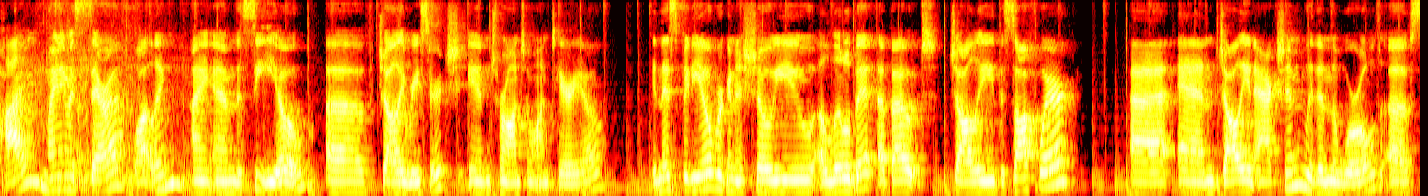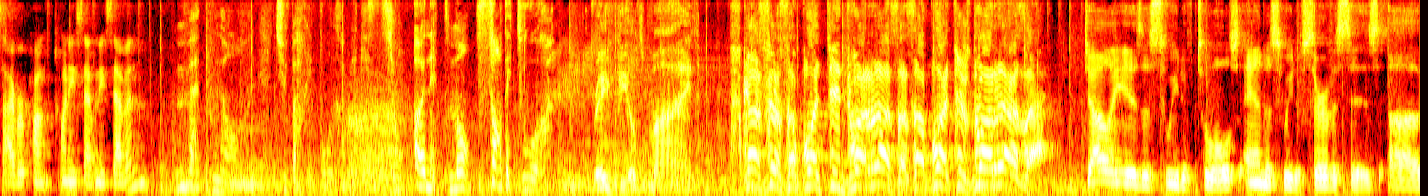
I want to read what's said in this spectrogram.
hi, my name is Sarah Watling. I am the CEO of Jali Research in Toronto, Ontario. In this video, we're going to show you a little bit about Jali, the software, uh, and Jali in action within the world of Cyberpunk 2077. Maintenant, tu vas répondre à mes questions honnêtement, sans détour. Rayfield's mine. Скажи заплати два раза, заплатишь два раза. Jali is a suite of tools and a suite of services uh,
